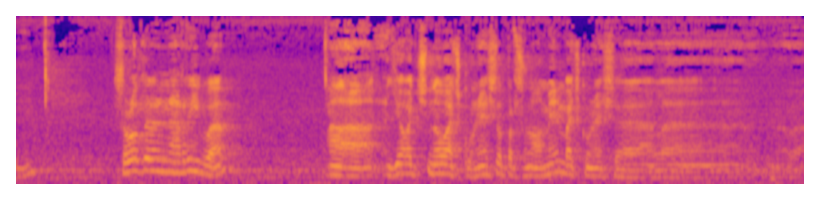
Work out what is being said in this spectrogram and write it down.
Mm? Sobre el tarannà riba, eh, jo vaig, no vaig conèixer personalment, vaig conèixer la, la,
